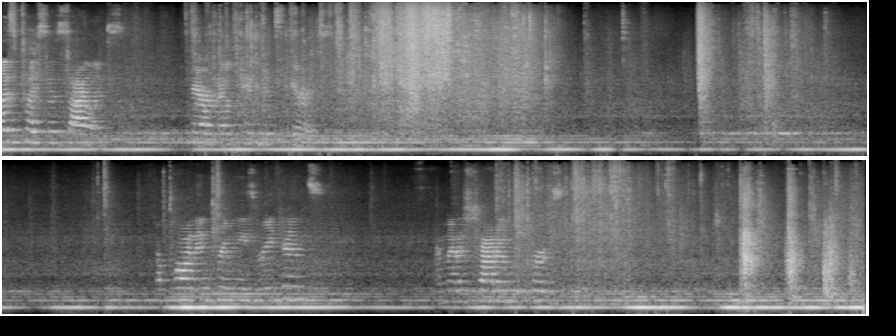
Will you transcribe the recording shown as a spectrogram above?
all this place is silence. There are no kindred spirits. Upon entering these regions, I met a shadow who cursed me.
